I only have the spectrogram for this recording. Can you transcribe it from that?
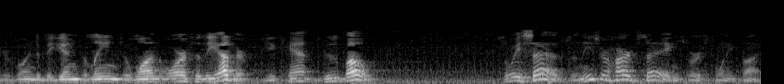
You're going to begin to lean to one or to the other. You can't do both. So he says, and these are hard sayings, verse 25.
